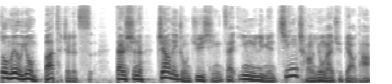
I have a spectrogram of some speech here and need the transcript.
都没有用 but 这个词，但是呢，这样的一种句型在英语里面经常用来去表达，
